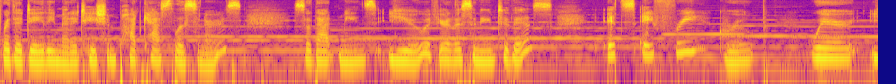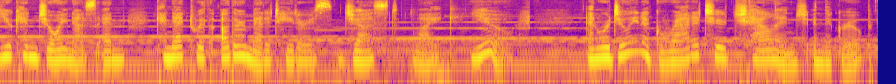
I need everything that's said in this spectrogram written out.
for the Daily Meditation Podcast listeners, so that means you, if you're listening to this, it's a free group where you can join us and connect with other meditators just like you. And we're doing a gratitude challenge in the group.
